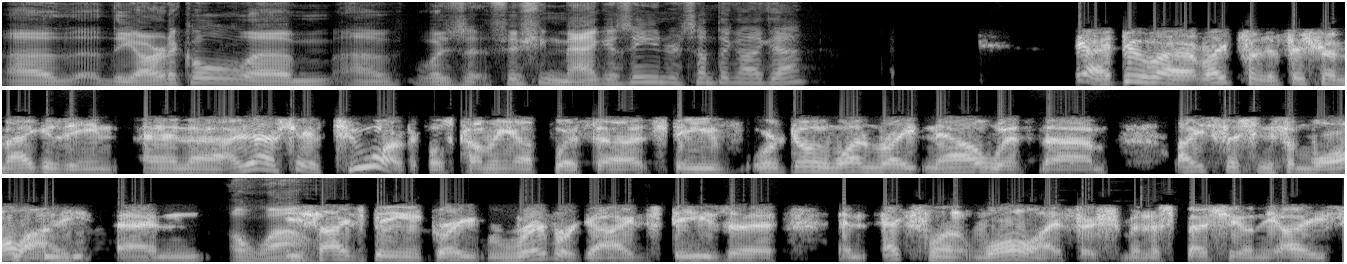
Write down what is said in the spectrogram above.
uh, the article. Um, uh, was it Fishing Magazine or something like that? Yeah, I do uh, write for the Fisherman magazine, and uh, I actually have two articles coming up with uh, Steve. We're doing one right now with um, ice fishing some walleye, and oh, wow. besides being a great river guide, Steve's a, an excellent walleye fisherman, especially on the ice.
